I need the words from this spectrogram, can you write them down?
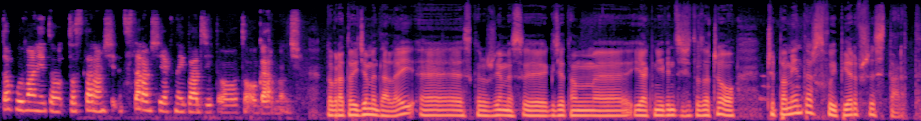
To pływanie to, to staram, się, staram się jak najbardziej to, to ogarnąć. Dobra, to idziemy dalej. E, skoro już wiemy, gdzie tam, e, jak mniej więcej się to zaczęło, czy pamiętasz swój pierwszy start?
